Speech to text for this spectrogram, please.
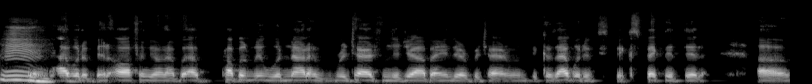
Mm, I would have been off and gone. I, I probably would not have retired from the job I ended up retiring from because I would have expected that uh,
